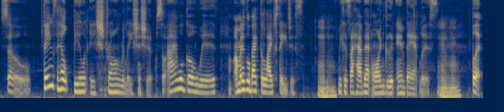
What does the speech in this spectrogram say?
So things to help build a strong relationship. So I will go with, I'm going to go back to life stages mm-hmm. because I have that on good and bad list. Mm-hmm. But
